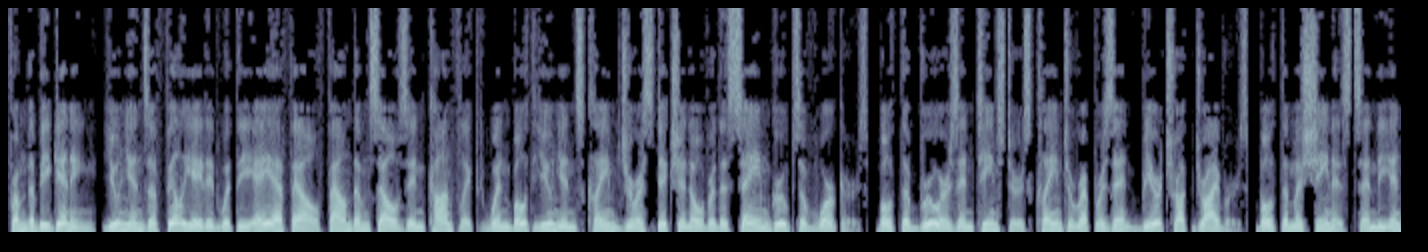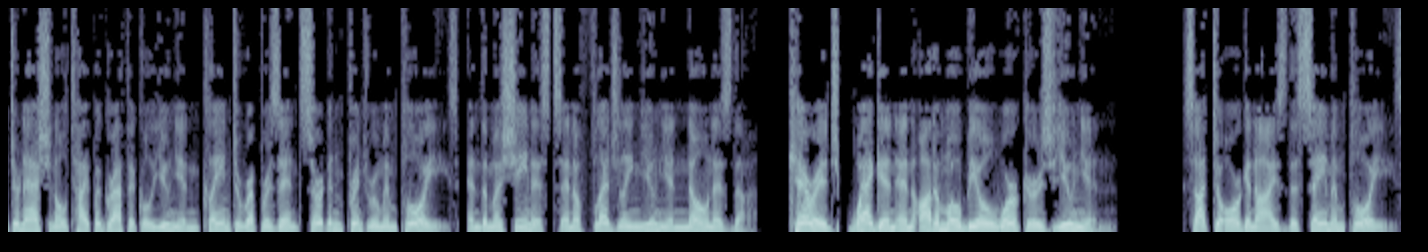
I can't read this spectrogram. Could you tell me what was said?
From the beginning, unions affiliated with the AFL found themselves in conflict when both unions claimed jurisdiction over the same groups of workers. Both the Brewers and Teamsters claimed to represent beer truck drivers, both the Machinists and the International Typographical Union claimed to represent certain printroom employees, and the Machinists and a fledgling union known as the Carriage, Wagon and Automobile Workers Union sought to organize the same employees,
